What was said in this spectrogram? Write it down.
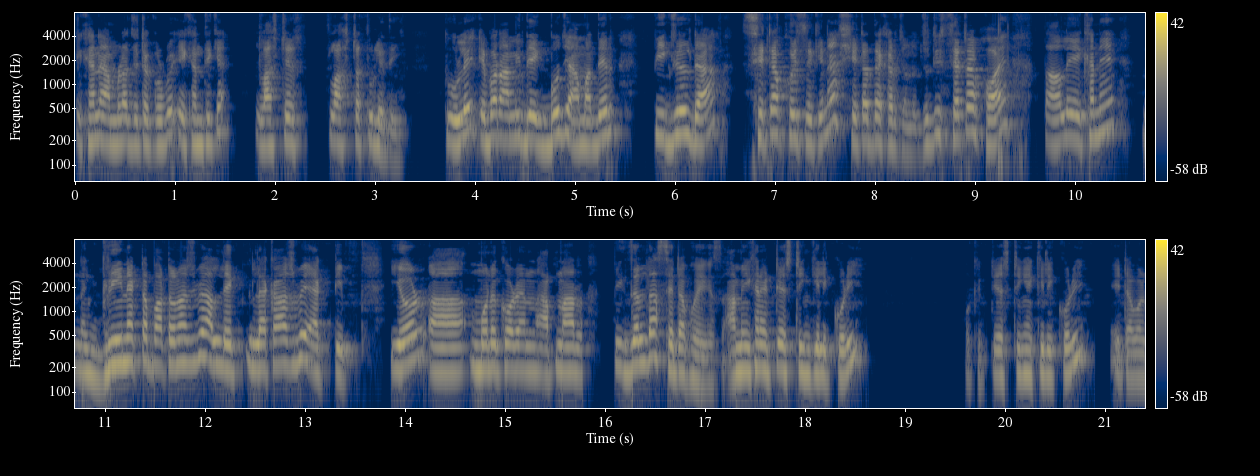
এখানে আমরা যেটা করব, এখান থেকে লাস্টের প্লাসটা তুলে দিই। তুলে এবার আমি দেখব যে আমাদের পিক্সেলটা সেট আপ হয়েছে কিনা সেটা দেখার জন্য। যদি সেট হয়, তাহলে এখানে গ্রিন একটা বাটন আসবে আর লেখা আসবে অ্যাক্টিভ ইয়োর মনে করেন আপনার পিক্সেলটা সেট হয়ে গেছে। আমি এখানে টেস্টিং ক্লিক করি। ওকে টেস্টিংয়ে ক্লিক করি। এটা আবার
